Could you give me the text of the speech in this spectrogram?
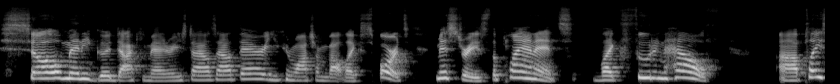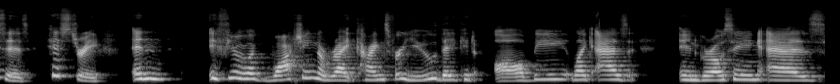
so many good documentary styles out there. You can watch them about like sports, mysteries, the planets, like food and health, uh, places, history. And if you're like watching the right kinds for you, they could all be like as engrossing as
